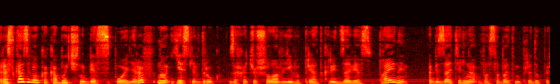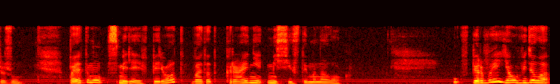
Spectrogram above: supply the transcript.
Рассказываю, как обычно, без спойлеров, но если вдруг захочу шаловливо приоткрыть завесу тайны, обязательно вас об этом предупрежу. Поэтому смелее вперед в этот крайне мясистый монолог. Впервые я увидела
